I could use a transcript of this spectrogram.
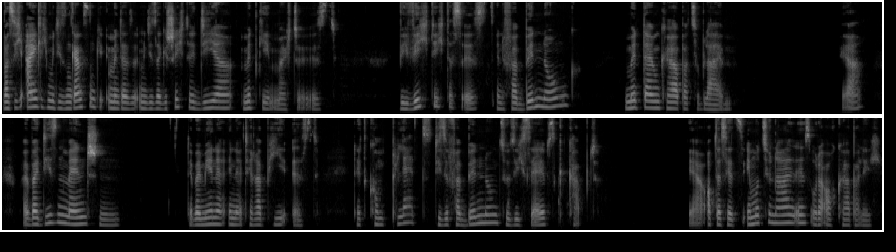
was ich eigentlich mit, diesen ganzen, mit, der, mit dieser Geschichte dir mitgeben möchte, ist, wie wichtig das ist, in Verbindung mit deinem Körper zu bleiben. Ja, weil bei diesen Menschen, der bei mir in der, in der Therapie ist, der hat komplett diese Verbindung zu sich selbst gekappt. Ja, ob das jetzt emotional ist oder auch körperlich.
